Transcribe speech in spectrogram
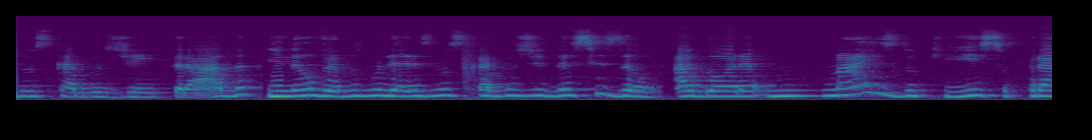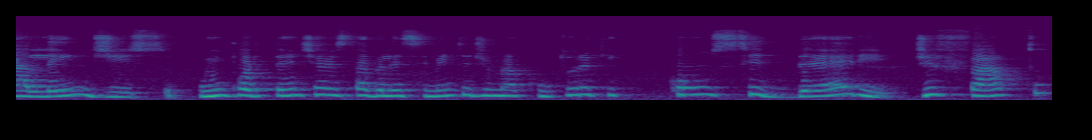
nos cargos de entrada, e não vemos mulheres nos cargos de decisão. Agora, mais do que isso, para além disso, o importante é o estabelecimento de uma cultura que considere de fato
